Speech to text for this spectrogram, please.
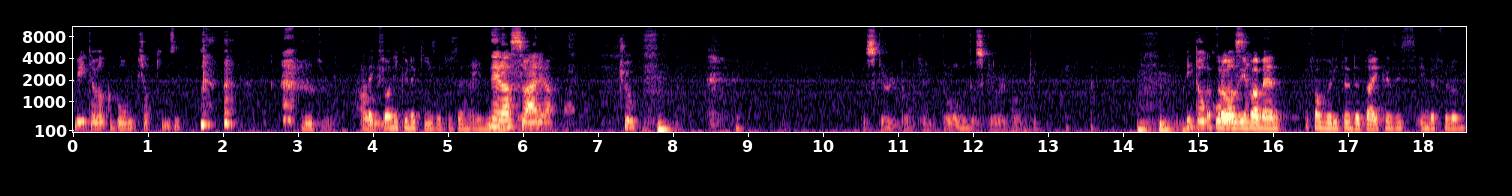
weten welke boom ik zou kiezen. Nee, toe. Allee, ik zou niet kunnen kiezen tussen Halloween Nee, dat is waar, ja. True. The Scary Pumpkin. The one with the Scary Pumpkin. Ik vind het ook cool als een van mijn favoriete detailjes is in de film.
